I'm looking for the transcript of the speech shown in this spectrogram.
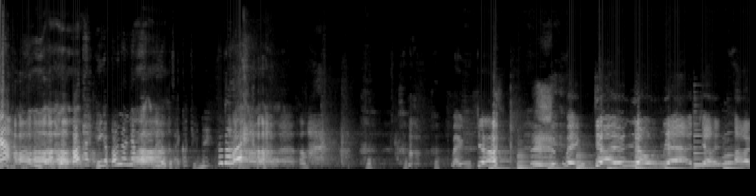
nha. Ờ, ờ, Ờ, Tối nay hẹn gặp tối nay nha. Ờ. Bây giờ tôi phải có chuyện đây Bye bye. Bạn trai. Bạn trai ở đâu ra trời ơi?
